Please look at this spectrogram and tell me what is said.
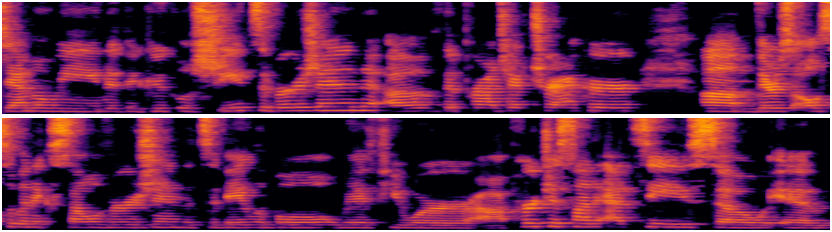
demoing the Google Sheets version of the project tracker. Um, there's also an Excel version that's available with your uh, purchase on Etsy. So um,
